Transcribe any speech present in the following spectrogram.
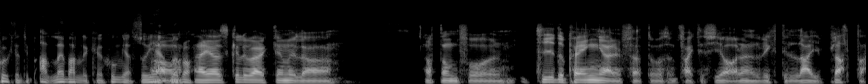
sjukt att typ alla i bandet kan sjunga så jävla ja, bra. Jag skulle verkligen vilja att de får tid och pengar för att faktiskt göra en riktig liveplatta.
